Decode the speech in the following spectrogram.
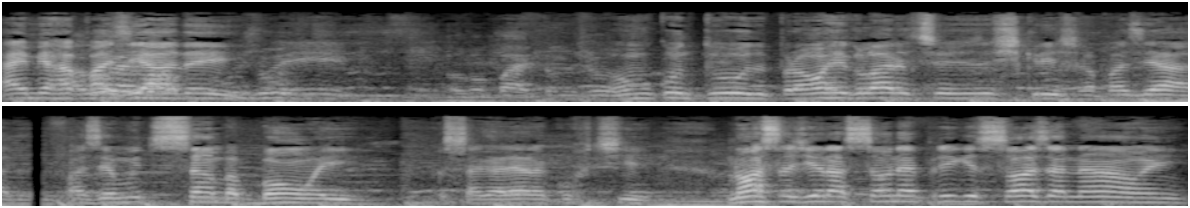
Aí, minha rapaziada aí. Ô, papai, tamo junto. Vamos com tudo, pra honra e glória do Senhor Jesus Cristo, rapaziada. Fazer muito samba bom aí, pra essa galera curtir. Nossa geração não é preguiçosa não, hein?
